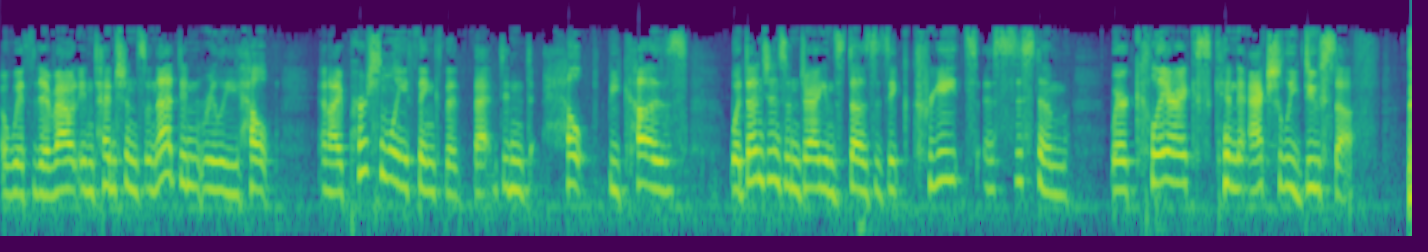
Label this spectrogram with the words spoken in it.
with devout intentions, and that didn't really help. And I personally think that that didn't help because what Dungeons and Dragons does is it creates a system where clerics can actually do stuff.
